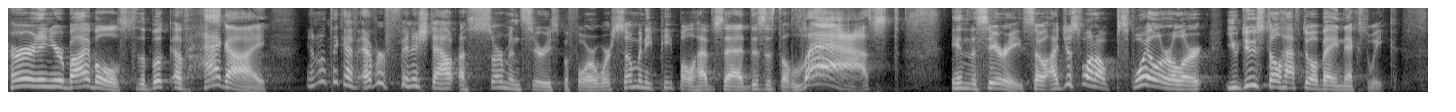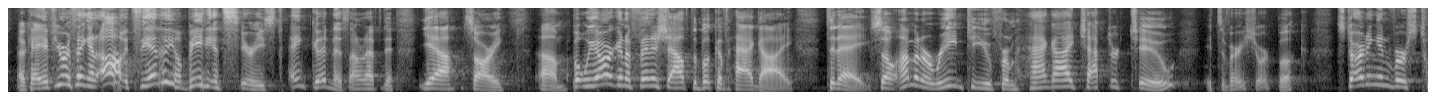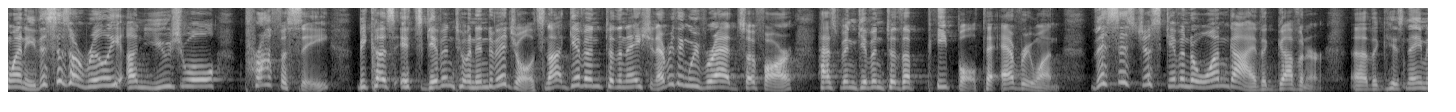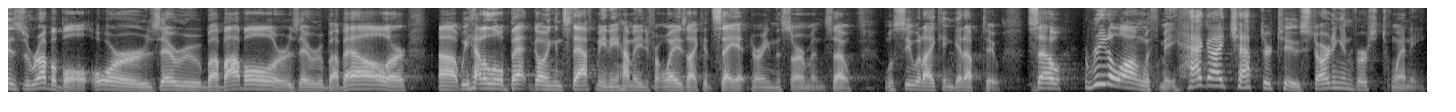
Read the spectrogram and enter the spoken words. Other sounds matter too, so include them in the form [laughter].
Turn in your Bibles to the book of Haggai. I don't think I've ever finished out a sermon series before where so many people have said this is the last in the series. So I just want to, spoiler alert, you do still have to obey next week. Okay, if you were thinking, oh, it's the end of the obedience series, [laughs] thank goodness, I don't have to, yeah, sorry. Um, but we are going to finish out the book of Haggai today. So I'm going to read to you from Haggai chapter 2. It's a very short book. Starting in verse 20, this is a really unusual prophecy because it's given to an individual. It's not given to the nation. Everything we've read so far has been given to the people, to everyone. This is just given to one guy, the governor. Uh, the, his name is Zerubbabel or Zerubbabel or Zerubbabel. Or uh, we had a little bet going in staff meeting how many different ways I could say it during the sermon. So we'll see what I can get up to. So read along with me. Haggai chapter 2, starting in verse 20.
